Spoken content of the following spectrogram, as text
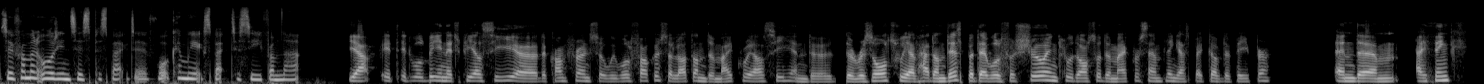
So, from an audience's perspective, what can we expect to see from that? Yeah, it, it will be in HPLC, uh, the conference. So we will focus a lot on the micro LC and the, the results we have had on this, but that will for sure include also the micro sampling aspect of the paper. And um, I think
